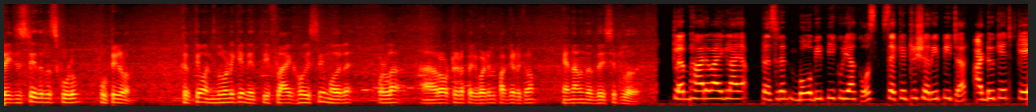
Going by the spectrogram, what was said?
രജിസ്റ്റർ ചെയ്തിട്ടുള്ള സ്കൂളും കുട്ടികളും കൃത്യം ഒൻപത് മണിക്ക് തന്നെ എത്തി ഫ്ലാഗ് ഹോയിസ്റ്റിംഗ് മുതൽ ഉള്ള റോട്ടറിയുടെ പരിപാടിയിൽ പങ്കെടുക്കണം എന്നാണ് നിർദ്ദേശിച്ചിട്ടുള്ളത്. ക്ലബ് ഭാരവാഹികളായ president Bobby P Kuriakose secretary Sherry Peter advocate K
